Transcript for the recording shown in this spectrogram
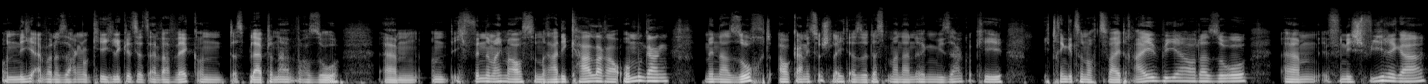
und nicht einfach nur sagen, okay, ich lege das jetzt einfach weg und das bleibt dann einfach so. Ähm, und ich finde manchmal auch so ein radikalerer Umgang mit einer Sucht auch gar nicht so schlecht. Also, dass man dann irgendwie sagt, okay, ich trinke jetzt nur noch zwei, drei Bier oder so, ähm, finde ich schwieriger,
